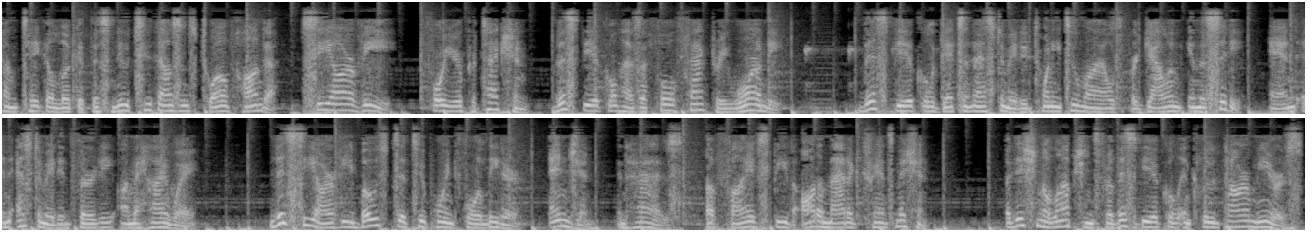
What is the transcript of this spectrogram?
come take a look at this new 2012 Honda CRV. For your protection, this vehicle has a full factory warranty. This vehicle gets an estimated 22 miles per gallon in the city, and an estimated 30 on the highway. This CRV boasts a 2.4-liter engine, and has a 5-speed automatic transmission. Additional options for this vehicle include power mirrors,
